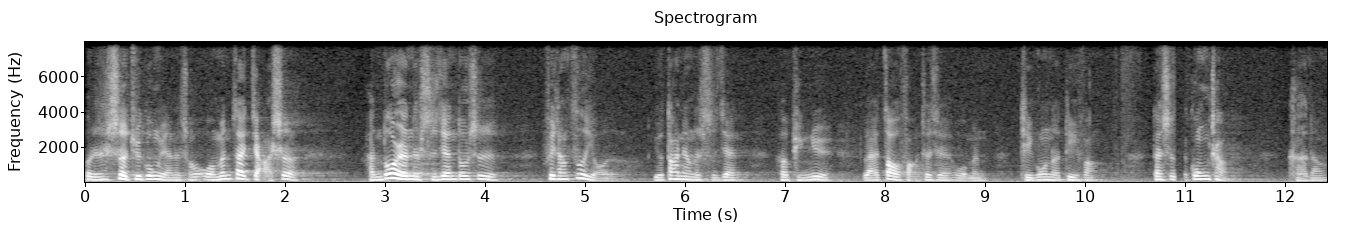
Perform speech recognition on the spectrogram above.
或者是社区公园的时候，我们在假设很多人的时间都是非常自由的，有大量的时间和频率来造访这些我们提供的地方，但是工厂可能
